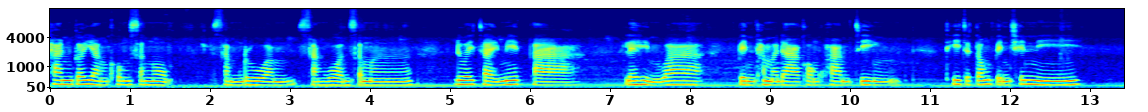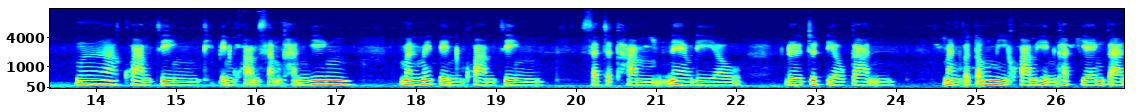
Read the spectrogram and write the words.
ท่านก็ยังคงสงบสำรวม สังวรเสมอ ด้วยใจเมตตา และเห็นว่า เป็นธรรมดาของความจริง ที่จะต้องเป็นเช่นนี้ เมื่อความจริงที่เป็นความสำคัญยิ่ง มันไม่เป็นความจริง สัจธรรมแนวเดียว หรือจุดเดียวกัน มันก็ต้องมีความเห็นขัดแย้งกัน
